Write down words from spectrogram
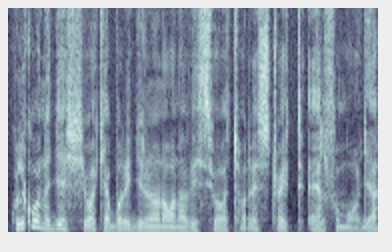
kulikuwa wanajeshi wa kiaboriginal na wanavisiwa wa Torres Strait elfu moja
